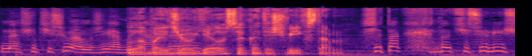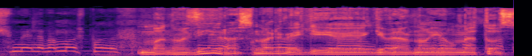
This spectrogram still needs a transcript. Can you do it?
Labai džiaugiausi, kad išvykstam. Mano vyras no, Norvegijoje no, gyveno no, jau metus.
